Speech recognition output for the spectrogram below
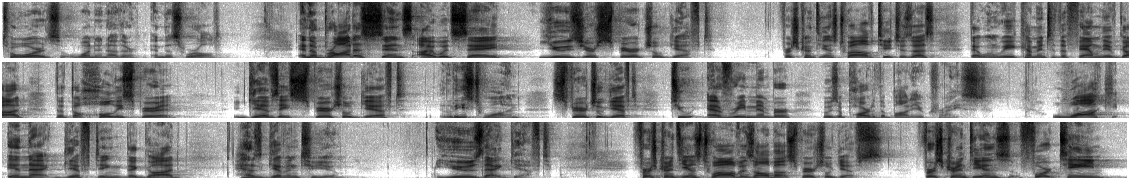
towards one another in this world? In the broadest sense, I would say use your spiritual gift. 1 Corinthians 12 teaches us that when we come into the family of God, that the Holy Spirit gives a spiritual gift, at least one spiritual gift to every member who is a part of the body of Christ. Walk in that gifting that God has given to you. Use that gift. 1 Corinthians 12 is all about spiritual gifts. 1 Corinthians 14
